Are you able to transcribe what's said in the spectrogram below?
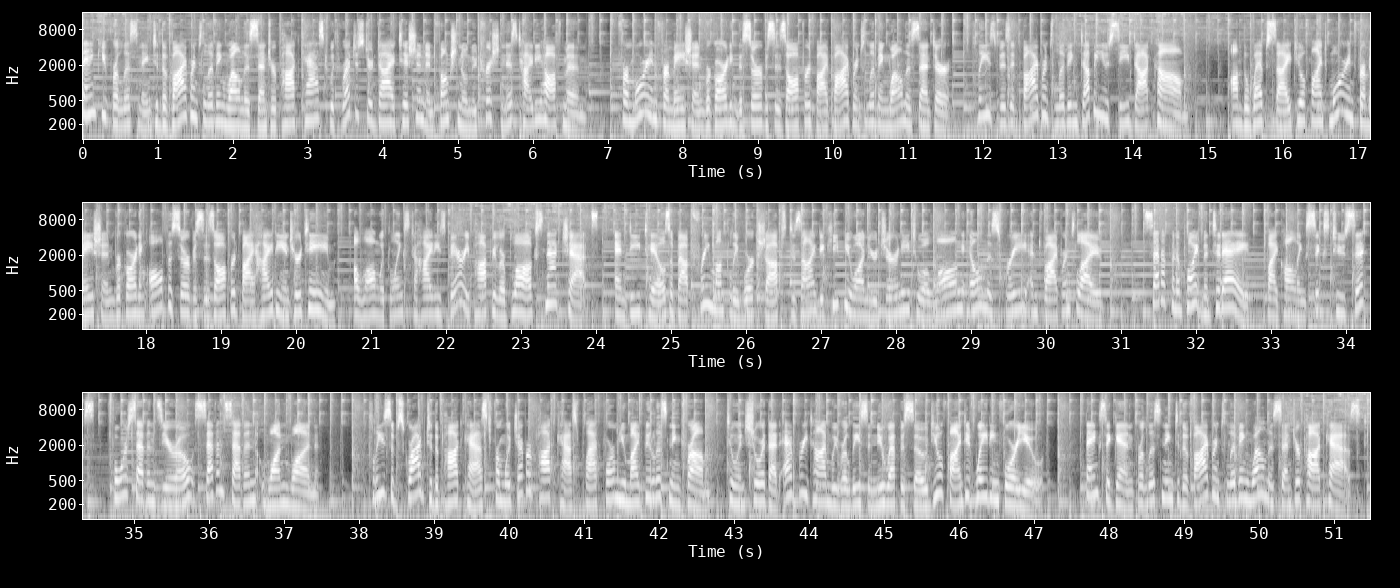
Thank you for listening to the Vibrant Living Wellness Center podcast with registered dietitian and functional nutritionist Heidi Hoffman. For more information regarding the services offered by Vibrant Living Wellness Center, please visit vibrantlivingwc.com. On the website, you'll find more information regarding all the services offered by Heidi and her team, along with links to Heidi's very popular blog, Snack Chats, and details about free monthly workshops designed to keep you on your journey to a long, illness free, and vibrant life. Set up an appointment today by calling 626 470 7711. Please subscribe to the podcast from whichever podcast platform you might be listening from to ensure that every time we release a new episode, you'll find it waiting for you. Thanks again for listening to the Vibrant Living Wellness Center podcast.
